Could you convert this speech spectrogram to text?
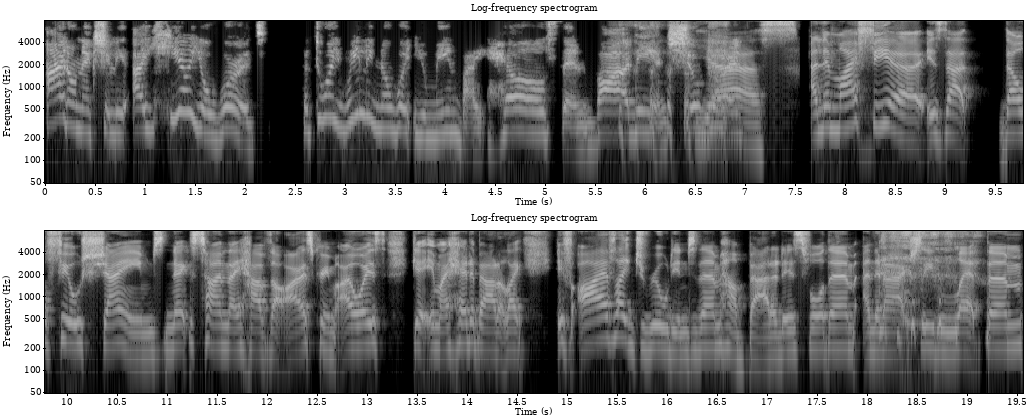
I don't actually, I hear your words, but do I really know what you mean by health and body and sugar? yes. And then my fear is that they'll feel shamed next time they have the ice cream. I always get in my head about it. Like if I've like drilled into them how bad it is for them and then I actually let them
